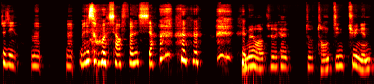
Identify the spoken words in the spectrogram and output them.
最近没没没什么小分享。没有啊，就是看就从今去年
